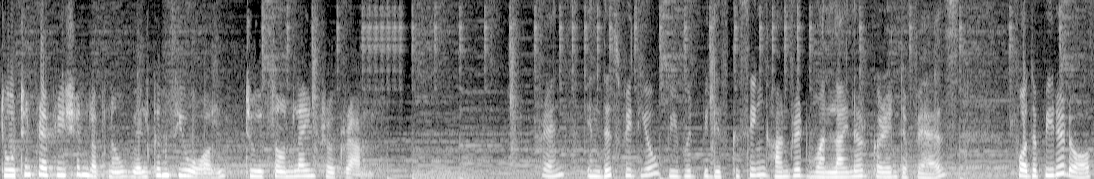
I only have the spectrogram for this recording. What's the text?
Total Preparation Lucknow welcomes you all to its online program. Friends, in this video we would be discussing 100 one-liner current affairs for the period of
